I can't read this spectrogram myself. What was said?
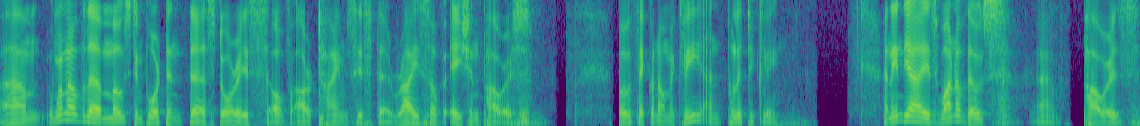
Um, one of the most important uh, stories of our times is the rise of Asian powers, both economically and politically. And India is one of those um, powers.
